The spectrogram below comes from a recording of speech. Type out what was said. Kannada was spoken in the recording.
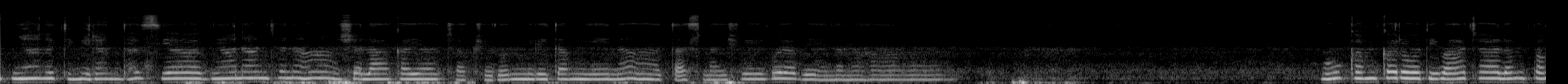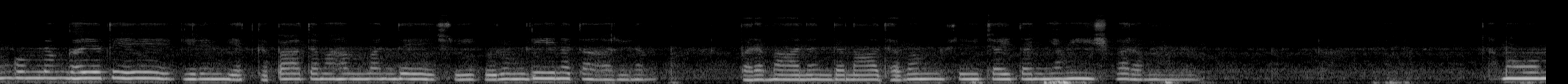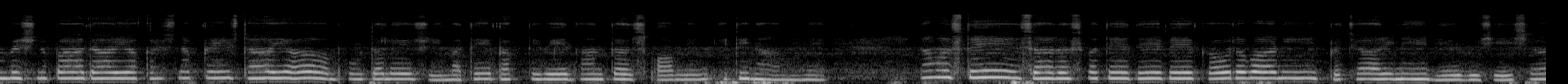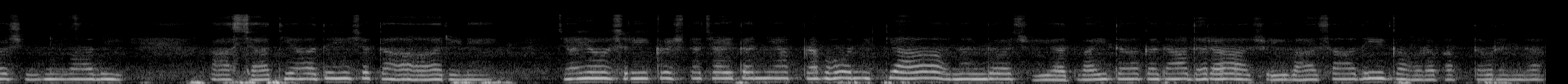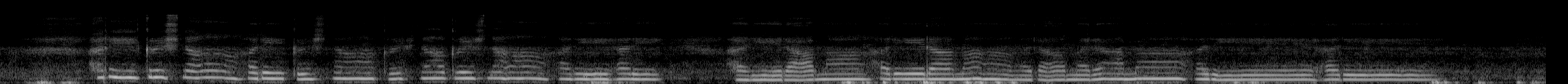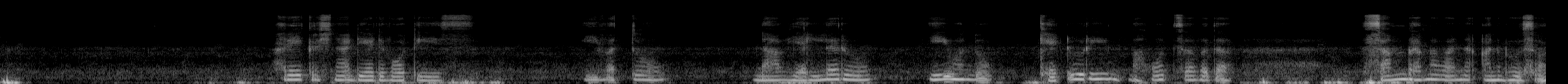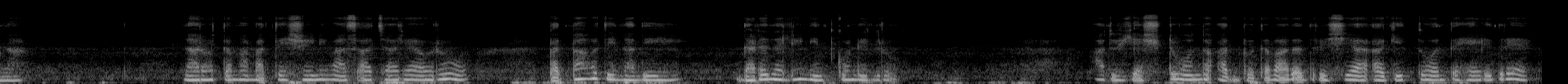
ज्ञानतिमिरन्धस्य ज्ञानाञ्जनशलाकया चक्षुरुन्मिलितं येन तस्मै श्रीगुरवे नमः। मूकं करोति वाचालं पङ्गुं लङ्घयते गिरिं यत्कृपातमहं वन्दे श्रीगुरुं दीनतारिणं। परमानन्दमाधवं श्रीचैतन्यमीश्वरम् नमो विष्णुपादाय, कृष्णप्रेष्ठाय, भूतले श्रीमते भक्तिवेदान्तस्वामिन् इति नामिने। नमस्ते सरस्वते देवे गौरवाणी प्रचारिणे निर्विशेषशून्यवादी, पाश्चात्यादेशतारिणे। जय श्रीकृष्णचैतन्य प्रभो नित्यानन्द, श्री अद्वैत गदाधर श्रीवासादि गौरभक्तवृन्द। हरे कृष्ण हरे कृष्ण कृष्ण कृष्ण, हरे हरे। हरे राम हरे राम राम राम, हरे हरे। Hare Krishna, dear devotees. ಇವತ್ತು ನಾವೆಲ್ಲರೂ ಈ ಒಂದು ಕೆಟೂರಿ ಮಹೋತ್ಸವದ ಸಂಭ್ರಮವನ್ನು ಅನುಭವಿಸೋಣ. ನರೋತ್ತಮ ಮತ್ತು ಶ್ರೀನಿವಾಸ ಆಚಾರ್ಯ ಅವರು ಪದ್ಮಾವತಿ ನದಿ ದಡದಲ್ಲಿ ನಿಂತ್ಕೊಂಡಿದ್ರು. ಅದು ಎಷ್ಟು ಒಂದು ಅದ್ಭುತವಾದ ದೃಶ್ಯ ಆಗಿತ್ತು ಅಂತ ಹೇಳಿದರೆ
